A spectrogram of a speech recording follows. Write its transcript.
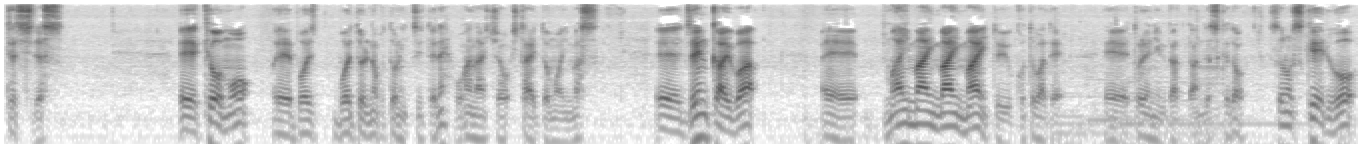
哲司です、えー、今日も、えー、ボイボイトレのことについてねお話をしたいと思います、えー、前回は、えー、マイマイマイマイという言葉で、えトレーニングだったんですけどそのスケールを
